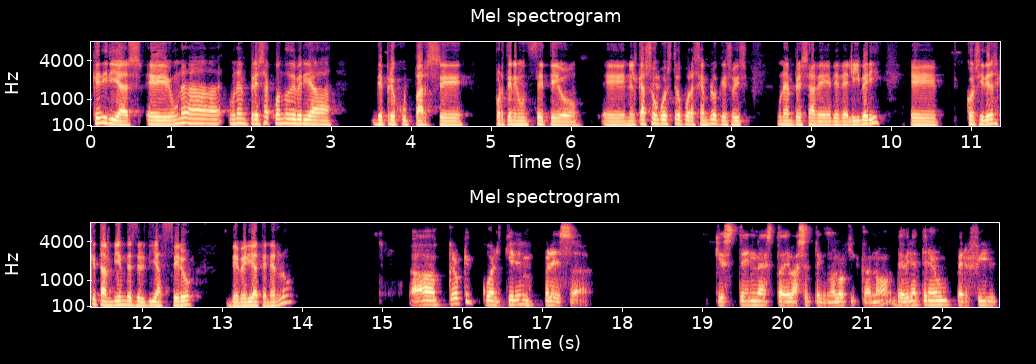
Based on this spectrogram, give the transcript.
¿qué dirías? Eh, una, empresa, ¿cuándo debería de preocuparse por tener un CTO? Eh, en el caso vuestro, por ejemplo, que sois una empresa de, delivery, ¿consideras que también desde el día cero debería tenerlo? Ah, creo que cualquier empresa que esté en esta de base tecnológica, ¿no? Debería tener un perfil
